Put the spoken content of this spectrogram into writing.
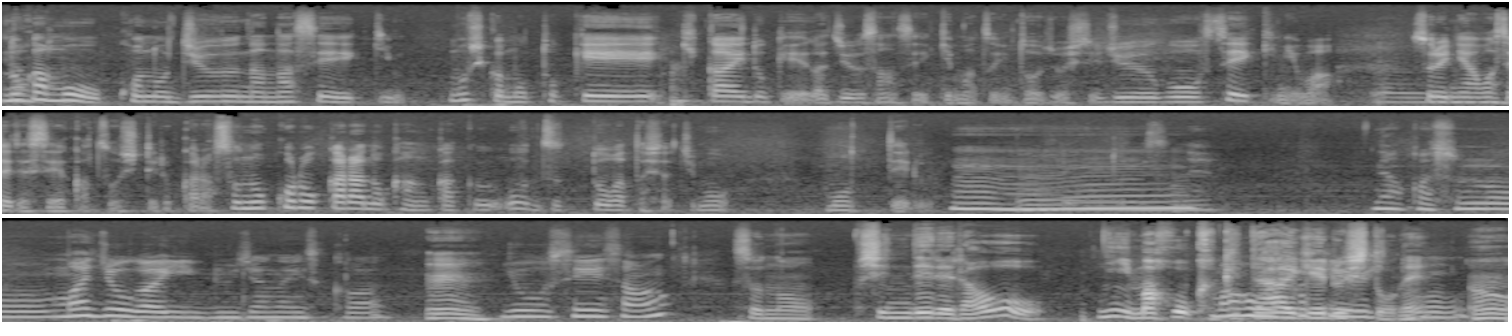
のがもうこの17世紀もしくはもう時計機械時計が13世紀末に登場して15世紀にはそれに合わせて生活をしてるからその頃からの感覚をずっと私たちも持ってるってうことですんね。なんかその魔女がいるじゃないですか。うん。妖精さん？そのシンデレラをに魔法かけてあげる人ね。魔法かけう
